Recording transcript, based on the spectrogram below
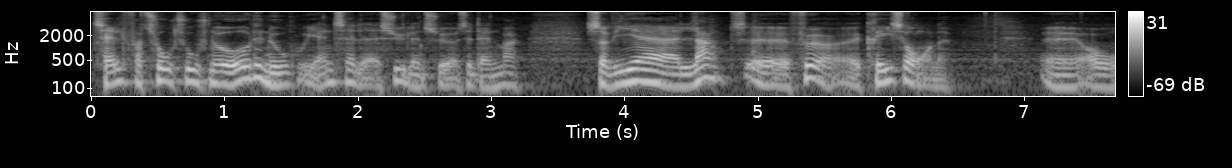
tal fra 2008 nu i antallet af asylansøgere til Danmark. Så vi er langt øh, før øh, kriseårene. Øh, øh, og,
